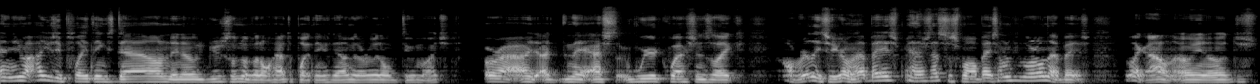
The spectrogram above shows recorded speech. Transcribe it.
And, you know, I usually play things down. You know, usually sometimes I don't have to play things down because I really don't do much or I, I they ask weird questions like, "Oh, really? So you're on that base? Man, that's a small base. How many people are on that base?" I'm like, I don't know. You know, just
